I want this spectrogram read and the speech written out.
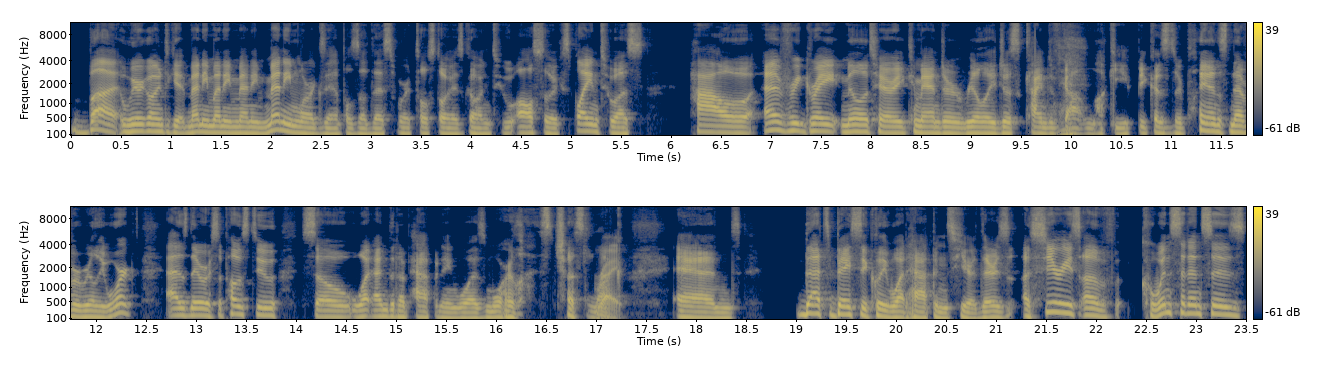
but we're going to get many, many, many, many more examples of this where Tolstoy is going to also explain to us how every great military commander really just kind of got lucky because their plans never really worked as they were supposed to. So what ended up happening was more or less just luck. Right. And that's basically what happens here. There's a series of coincidences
